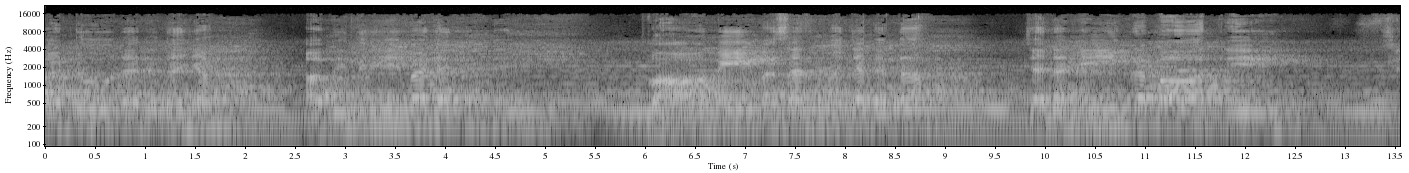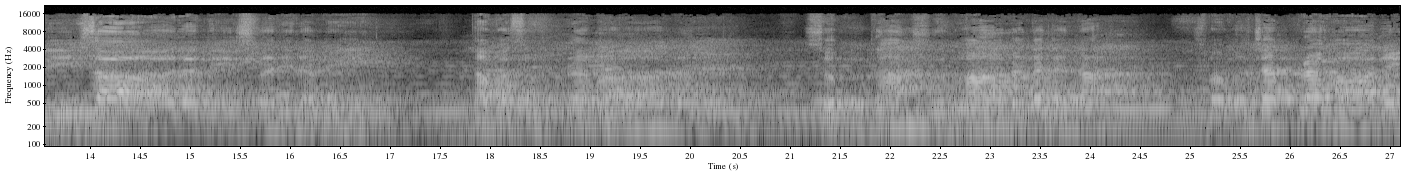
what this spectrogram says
कठोरहृदयम् अभिलेभजन्ते त्वामेव सर्वजगत जननी प्रपात्रे श्रीसारदेश्वरि रमे तव सुप्रभातम्। सुप्तां सुभारतजना स्ववचप्रहारे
